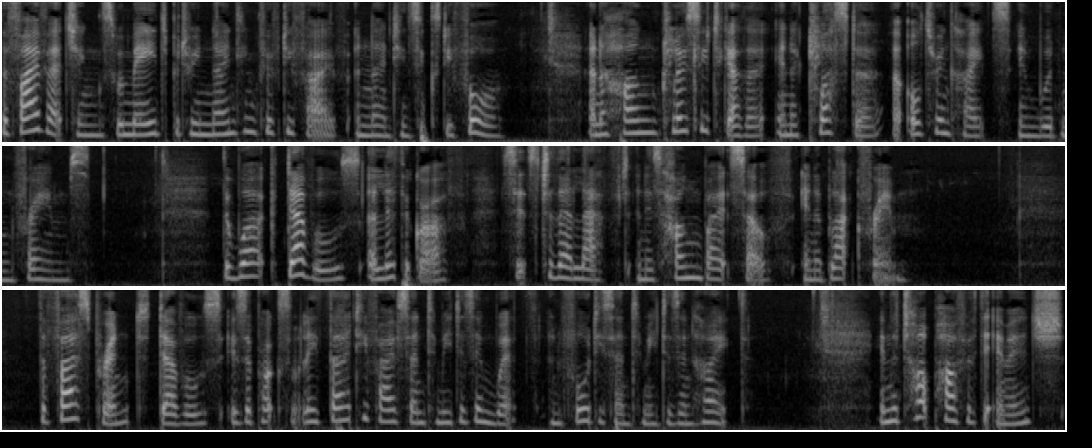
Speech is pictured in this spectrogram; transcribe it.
The five etchings were made between 1955 and 1964 and are hung closely together in a cluster at altering heights in wooden frames. The work Devils, a lithograph, sits to their left and is hung by itself in a black frame. The first print, Devils, is approximately 35 centimetres in width and 40 centimetres in height. In the top half of the image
